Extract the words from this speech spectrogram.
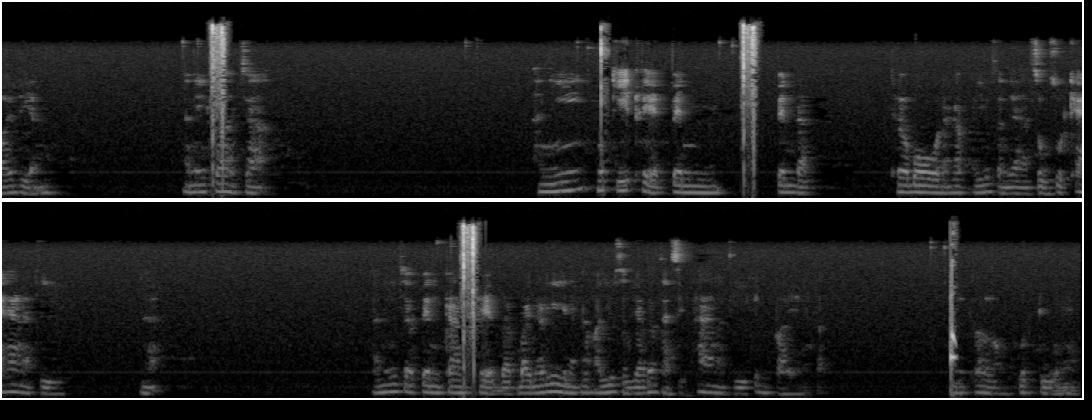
ร้อยเหรียญ อันนี้ก็จะ อันนี้เมื่อกี้เทรดเป็น เป็นแบบเทอร์โบนะครับ อายุสัญญาสูงสุดแค่ 5 นาที นะอันนี้จะเป็นการเทรดแบบไบนารีนะครับ อายุสัญญาตั้งแต่ 15 นาทีขึ้นไปนะครับนี่ก็ลองพูดดูนะ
